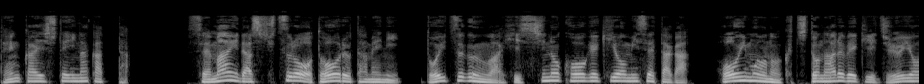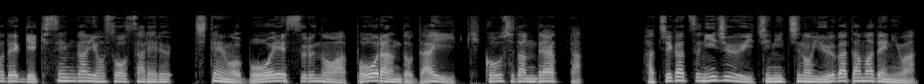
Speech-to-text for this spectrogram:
展開していなかった。狭い脱出路を通るために、ドイツ軍は必死の攻撃を見せたが、包囲網の口となるべき重要で激戦が予想される地点を防衛するのはポーランド第一機構師団であった。8月21日の夕方までには、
